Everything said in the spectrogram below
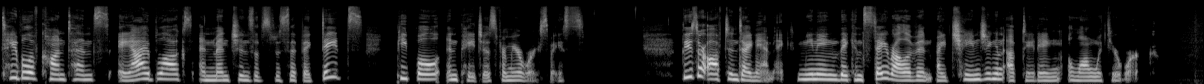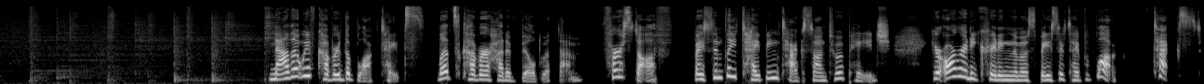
table of contents, AI blocks, and mentions of specific dates, people, and pages from your workspace. These are often dynamic, meaning they can stay relevant by changing and updating along with your work. Now that we've covered the block types, let's cover how to build with them. First off, by simply typing text onto a page, you're already creating the most basic type of block, text.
